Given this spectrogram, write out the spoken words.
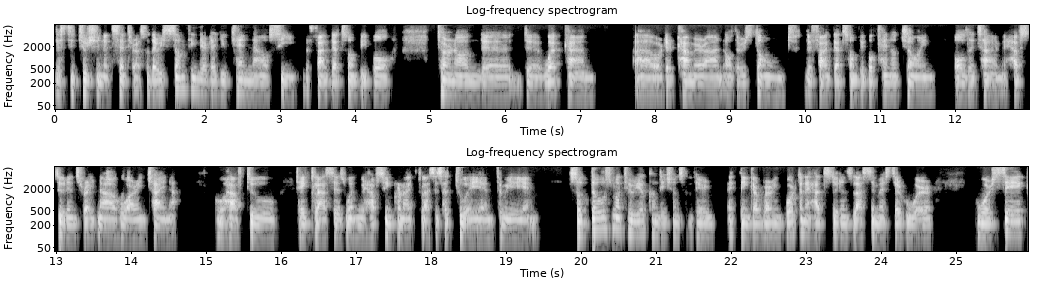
destitution, etc. So there is something there that you can now see. The fact that some people turn on the the webcam uh, or their camera and others don't. The fact that some people cannot join all the time. I have students right now who are in China who have to take classes when we have synchronized classes at 2 a.m., 3 a.m. So those material conditions there, I think, are very important. I had students last semester who were who were sick,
